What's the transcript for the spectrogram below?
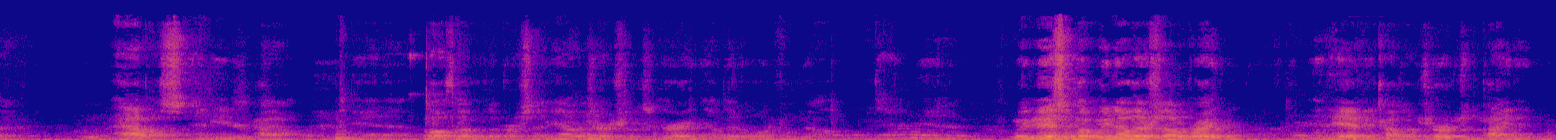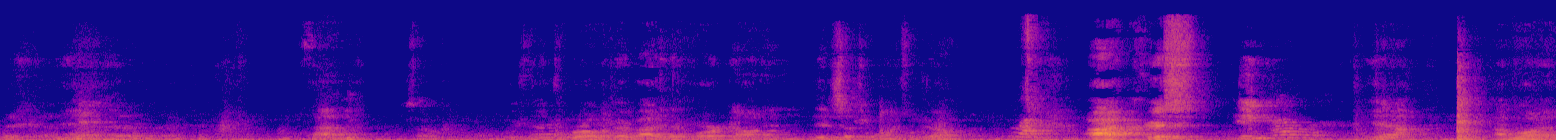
Alice and Henry Powell. And uh, both of them, the person, know, the church looks great. They did a wonderful job. And uh, we miss them, but we know they're celebrating in heaven because our church is painted. And uh. So we thank the world of everybody that worked on it and did such a wonderful job. All right, Chris. Yeah, I'm going to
